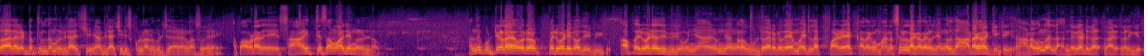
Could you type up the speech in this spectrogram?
കാലഘട്ടത്തിൽ നമ്മൾ വിലാശ്ശേരി ഞാൻ വിലാശ്ശേരി സ്കൂളിലാണ് പഠിച്ചത് ഏഴാം ക്ലാസ് വരെ. അപ്പോൾ അവിടെ സാഹിത്യ സമാജങ്ങളുണ്ടാവും. അന്ന് കുട്ടികളെ ഓരോ പരിപാടിയൊക്കെ അവതരിപ്പിക്കും. ആ പരിപാടി അവതരിപ്പിക്കുമ്പോൾ ഞാനും ഞങ്ങളെ കൂട്ടുകാരൊക്കെ അതേമാതിരിയുള്ള പഴയ കഥകൾ മനസ്സിലുള്ള കഥകൾ ഞങ്ങൾ നാടകമാക്കിയിട്ട് നാടകമൊന്നുമല്ല എന്തൊക്കെയായിട്ട് കളിക്കും.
